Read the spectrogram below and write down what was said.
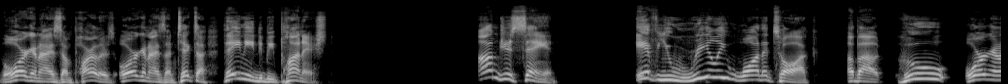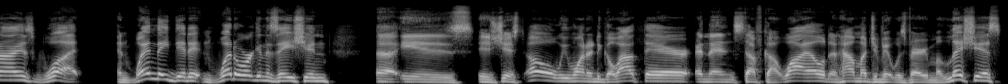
organized on Parlers, organized on TikTok. They need to be punished. I'm just saying, if you really want to talk about who organized what and when they did it and what organization uh, is is just oh we wanted to go out there and then stuff got wild and how much of it was very malicious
